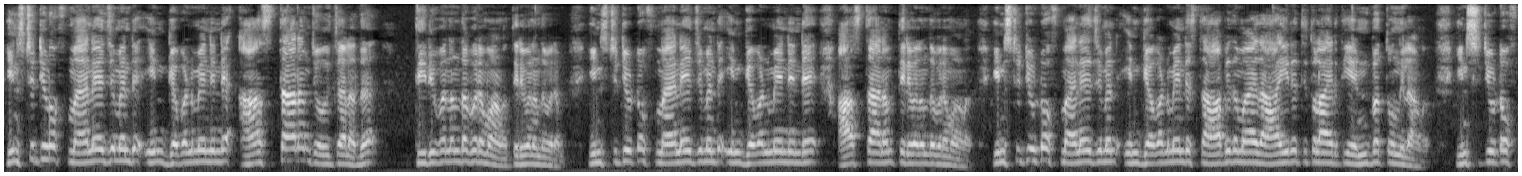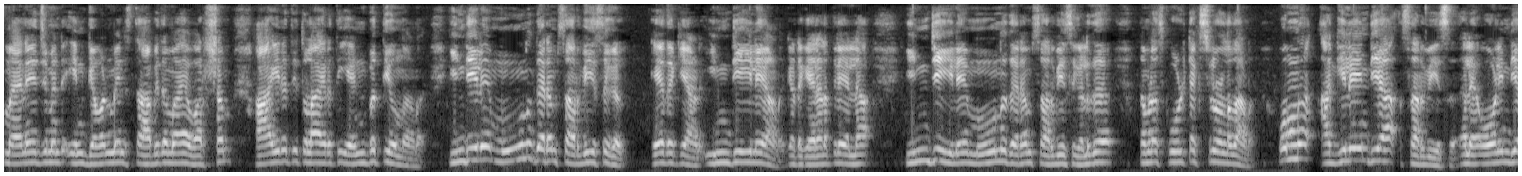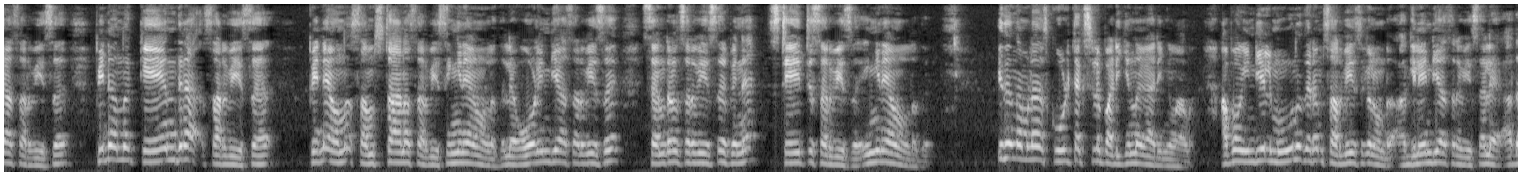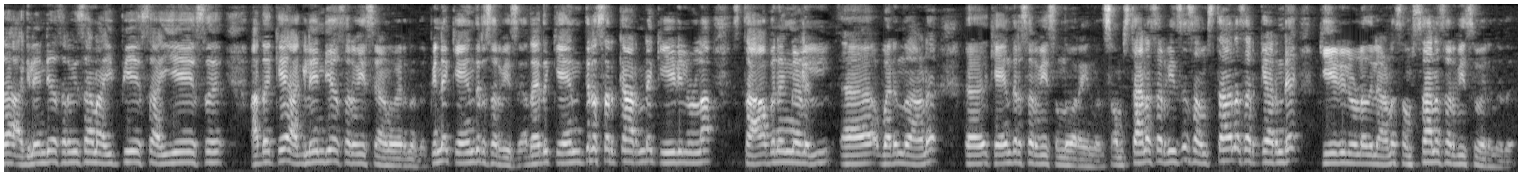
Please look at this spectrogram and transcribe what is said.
ഇൻസ്റ്റിറ്റ്യൂട്ട് ഓഫ് മാനേജ്മെന്റ് ഇൻ ഗവൺമെന്റിന്റെ ആസ്ഥാനം ചോദിച്ചാൽ അത് തിരുവനന്തപുരമാണ് Thiruvananthapuram. Institute of management in ഗവൺമെന്റിന്റെ ആസ്ഥാനം തിരുവനന്തപുരമാണ്. Institute of management in government സ്ഥാപിതമായത് ആയിരത്തി തൊള്ളായിരത്തി എൺപത്തി ഒന്നിലാണ് institute of management in government സ്ഥാപിതമായ വർഷം ആയിരത്തി തൊള്ളായിരത്തി എൺപത്തി ഒന്നാണ് ഇന്ത്യയിലെ മൂന്ന് തരം സർവീസുകൾ ഏതൊക്കെയാണ്? ഇന്ത്യയിലെയാണ് കേട്ടോ കേരളത്തിലെ അല്ല ഇന്ത്യയിലെ മൂന്ന് തരം സർവീസുകൾ. ഇത് നമ്മുടെ സ്കൂൾ ടെക്സ്റ്റിലുള്ളതാണ് ഒന്ന് അഖിലേന്ത്യാ സർവീസ് അല്ലെ ഓൾ ഇന്ത്യ സർവീസ്. പിന്നെ ഒന്ന് കേന്ദ്ര സർവീസ്. പിന്നെ ഒന്ന് സംസ്ഥാന സർവീസ് ഇങ്ങനെയാണുള്ളത് അല്ലെ? All India service central service പിന്നെ സ്റ്റേറ്റ് സർവീസ് ഇങ്ങനെയാണുള്ളത്. ഇത് നമ്മൾ സ്കൂൾ ടെക്സ്റ്റിൽ പഠിക്കുന്ന കാര്യങ്ങളാണ്. അപ്പോൾ ഇന്ത്യയിൽ മൂന്ന് തരം സർവീസുകളുണ്ട് അഖിലേന്ത്യാ സർവീസ് അല്ലേ? അത് അഖിലേന്ത്യാ സർവീസാണ് I P S I A S അതൊക്കെ അഖിലേന്ത്യാ സർവീസാണ് വരുന്നത്. പിന്നെ കേന്ദ്ര സർവീസ് അതായത് കേന്ദ്ര സർക്കാരിന്റെ കീഴിലുള്ള സ്ഥാപനങ്ങളിൽ വരുന്നതാണ് കേന്ദ്ര സർവീസ് എന്ന് പറയുന്നത്. സംസ്ഥാന സർവീസ് സംസ്ഥാന സർക്കാരിന്റെ കീഴിലുള്ളതിലാണ് സംസ്ഥാന സർവീസ് വരുന്നത്.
